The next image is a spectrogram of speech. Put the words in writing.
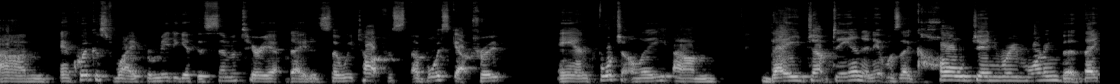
um, and quickest way for me to get this cemetery updated? So we talked to a Boy Scout troop, and fortunately, um, they jumped in, and it was a cold January morning, but they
